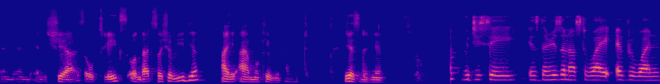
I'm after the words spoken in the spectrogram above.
and, and, and shares or clicks on that social media. I am okay with that. Yes, Danielle. What would you say is the reason as to why everyone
